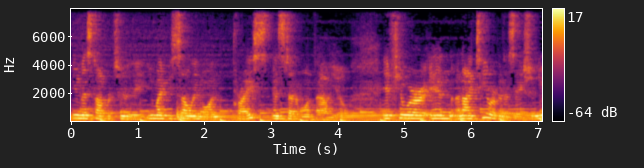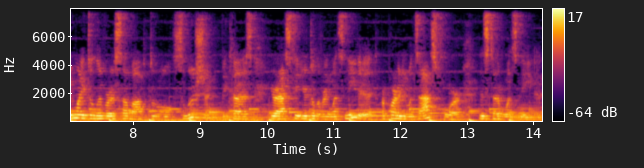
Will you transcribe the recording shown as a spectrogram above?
you missed opportunity. You might be selling on price instead of on value. If you're in an IT organization, you might deliver a suboptimal solution because you're asking, you're delivering what's needed, or pardon me, what's asked for instead of what's needed.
